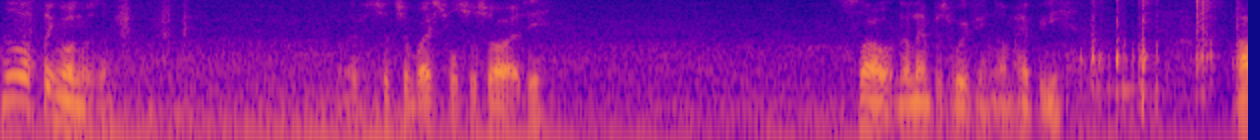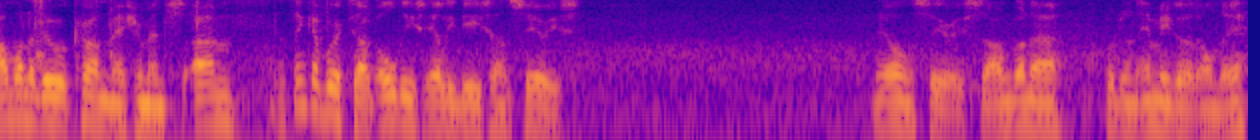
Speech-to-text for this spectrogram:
Nothing wrong with them. It's such a wasteful society. So the lamp is working. I'm happy. I want to do a current measurements. Um, I think I've worked out all these LEDs on series. They're on series, so I'm gonna put an ammeter on there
